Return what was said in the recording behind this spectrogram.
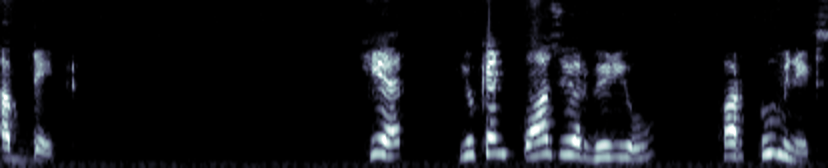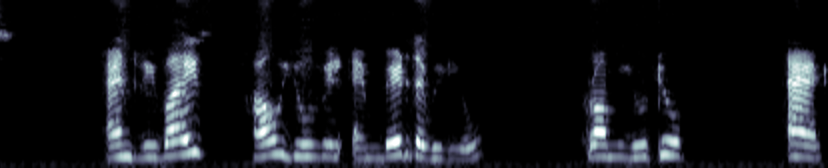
update. Here you can pause your video for 2 minutes and revise how you will embed the video from YouTube and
